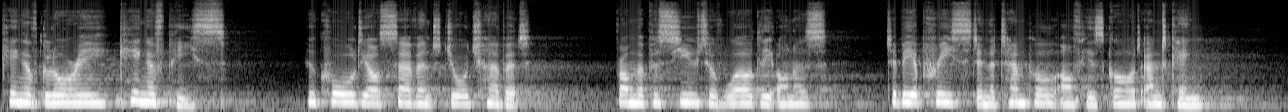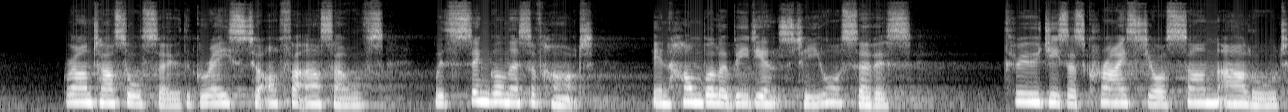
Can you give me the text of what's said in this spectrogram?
King of glory, King of peace, who called your servant George Herbert from the pursuit of worldly honours to be a priest in the temple of his God and King. Grant us also the grace to offer ourselves with singleness of heart in humble obedience to your service, through Jesus Christ, your Son, our Lord,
